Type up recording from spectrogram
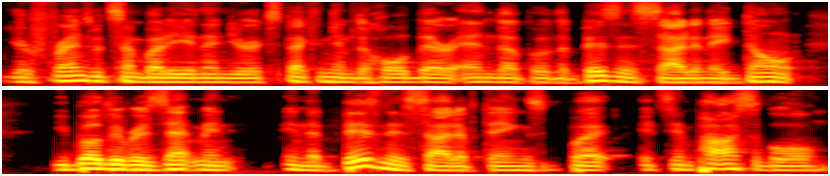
you're friends with somebody and then you're expecting them to hold their end up on the business side and they don't you build a resentment in the business side of things but it's impossible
